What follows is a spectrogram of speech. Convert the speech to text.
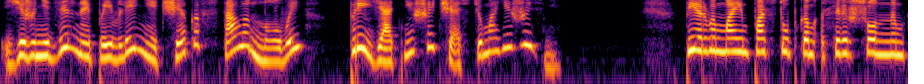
еженедельное появление чеков стало новой, приятнейшей частью моей жизни. Первым моим поступком, совершенным,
